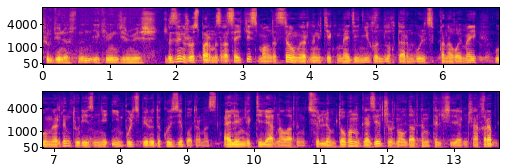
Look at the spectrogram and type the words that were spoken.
түрк дүниесінің 2025 біздің жоспарымызға сәйкес маңғыстау өңірінің тек мәдени құндылықтарын бөлісіп қана қоймай өңірдің туризміне импульс беруді көздеп отырмыз. Әлемдік телеарналардың түсірілім тобын газет журналдардың тілшілерін шақырып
